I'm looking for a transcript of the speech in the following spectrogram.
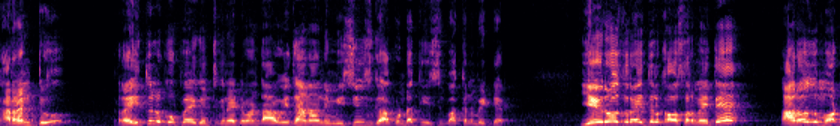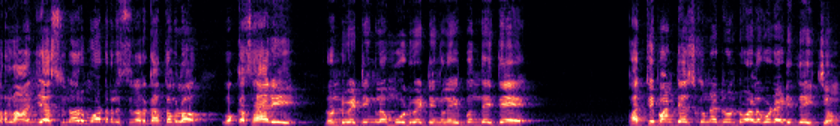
కరెంటు రైతులకు ఉపయోగించుకునేటువంటి ఆ విధానాన్ని మిస్యూజ్ కాకుండా తీసి పక్కన పెట్టారు. ఏ రోజు రైతులకు అవసరమైతే ఆ రోజు మోటార్లు ఆన్ చేస్తున్నారు మోటార్లు ఇస్తున్నారు. గతంలో ఒకసారి రెండు వెట్టింగ్లో మూడు వెట్టింగ్లో ఇబ్బంది అయితే పత్తి పంట వేసుకున్నటువంటి వాళ్ళు కూడా అడిగితే ఇచ్చాం.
